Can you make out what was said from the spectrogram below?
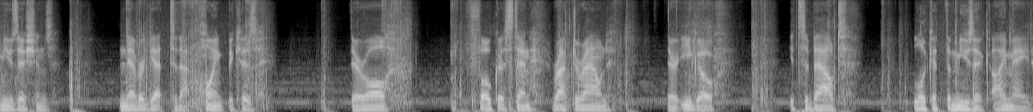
musicians never get to that point because they're all focused and wrapped around their ego. It's about look at the music I made.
